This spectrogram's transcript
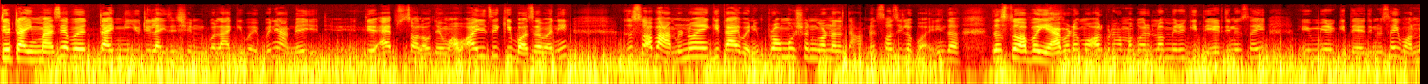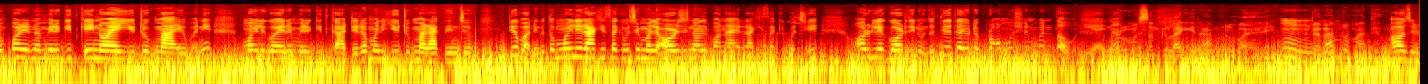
त्यो टाइममा चाहिँ अब टाइम युटिलाइजेसनको लागि भए पनि हामीले त्यो एप्स चलाउँथ्यौँ। अब अहिले चाहिँ के भन्छ भने जस्तो अब हाम्रो नयाँ गीत आयो भने प्रमोसन गर्नलाई त हामीलाई सजिलो भयो नि त। जस्तो अब यहाँबाट म अर्को ठाउँमा गएर ल मेरो गीत हेरिदिनुहोस् है। यो मेरो गीत हेरिदिनुहोस् है भन्नु परेन। मेरो गीत केही नयाँ युट्युबमा आयो भने मैले गएर मेरो गीत काटेर मैले युट्युबमा राखिदिन्छु। त्यो भनेको त मैले राखिसकेपछि मैले अरिजिनल बनाएर राखिसकेपछि अरूले गरिदिनु हुन्छ। त्यो त एउटा प्रमोसन पनि त हो नि होइन? प्रमोसनको लागि राम्रो भयो है। राम्रो माध्यम हजुर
